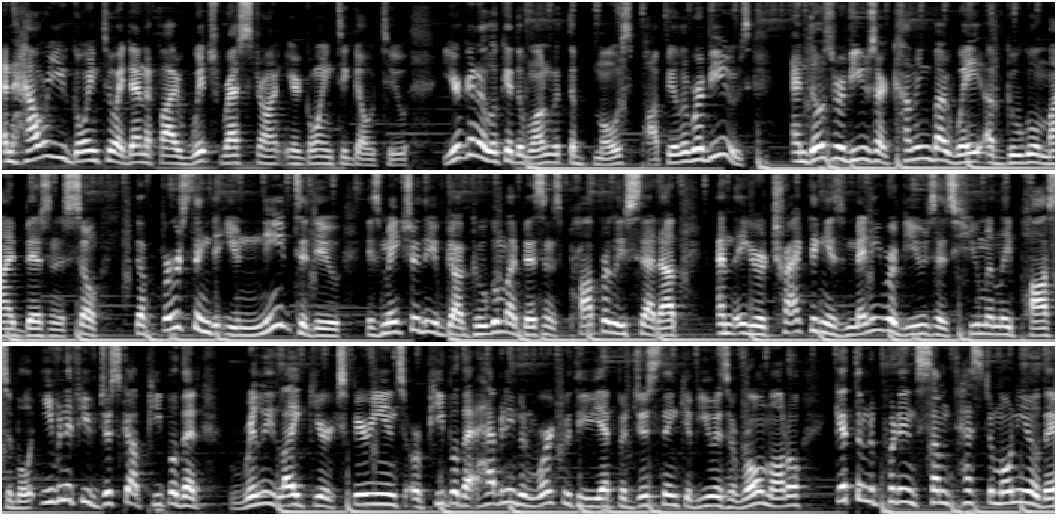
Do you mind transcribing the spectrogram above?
And how are you going to identify which restaurant you're going to go to? You're going to look at the one with the most popular reviews. And those reviews are coming by way of Google My Business. So the first thing that you need to do is make sure that you've got Google My Business properly set up and that you're attracting as many reviews as humanly possible. Even if you've just got people that really like your experience or people that haven't even worked with you yet, but just think of you as a role model, get them to put in some testimonial there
